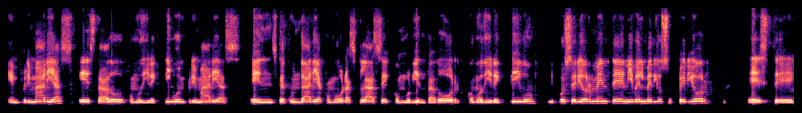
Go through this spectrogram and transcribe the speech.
en primarias, he estado como directivo en primarias, en secundaria como horas clase, como orientador, como directivo y posteriormente a nivel medio superior este,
